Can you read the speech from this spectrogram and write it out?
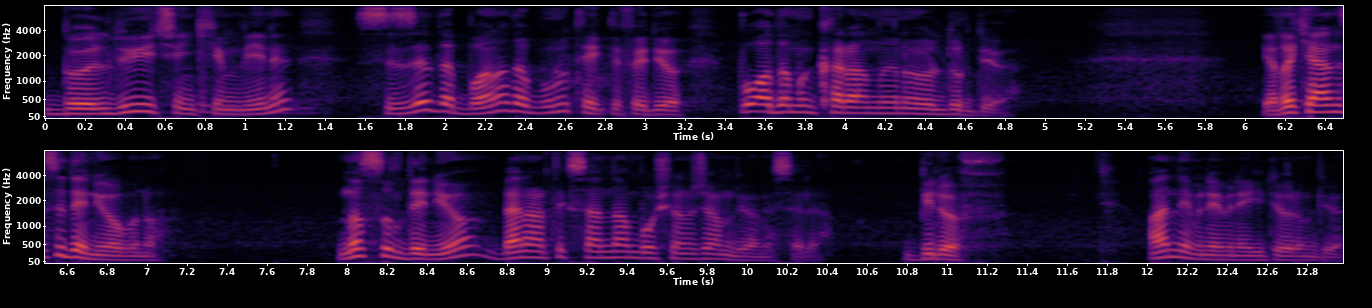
böldüğü için kimliğini size de bana da bunu teklif ediyor. Bu adamın karanlığını öldür diyor. Ya da kendisi deniyor bunu. Nasıl deniyor? Ben artık senden boşanacağım diyor mesela. Blöf. Annemin evine gidiyorum diyor.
